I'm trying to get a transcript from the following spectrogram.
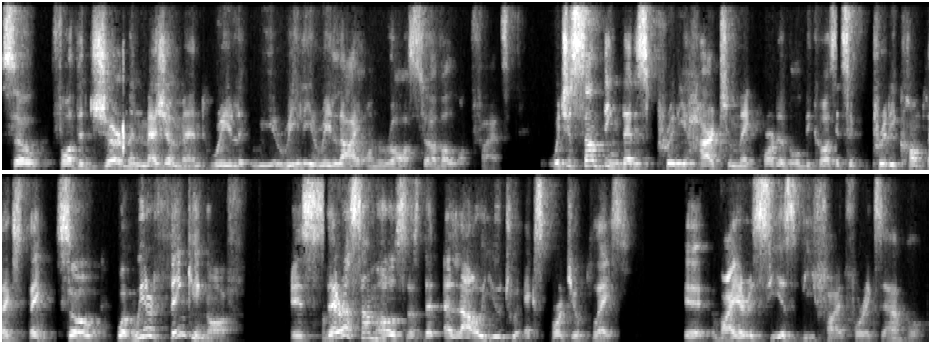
So for the German measurement, we, we really rely on raw server log files, which is something that is pretty hard to make portable because it's a pretty complex thing. So what we are thinking of is there are some hosts that allow you to export your place Eh, via a CSV file, for example.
